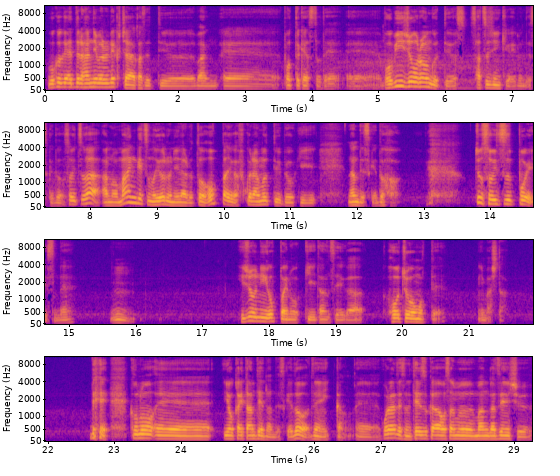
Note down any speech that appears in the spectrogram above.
僕がやってるハンニバルレクチャー博士っていう番、えー、ポッドキャストで、えー、ボビー・ジョー・ロングっていう殺人鬼がいるんですけど、そいつは、あの、満月の夜になるとおっぱいが膨らむっていう病気なんですけど、ちょっとそいつっぽいですね。うん。非常におっぱいの大きい男性が包丁を持っていました。でこの、えー「妖怪探偵」なんですけど全1巻、えー、これはですね手塚治虫漫画全集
